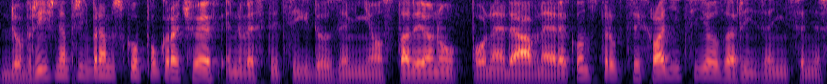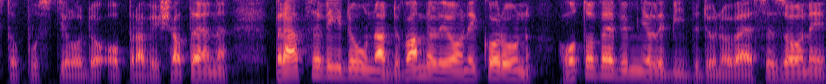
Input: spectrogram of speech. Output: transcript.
Dobříž na Příbramsku pokračuje v investicích do zimního stadionu. Po nedávné rekonstrukci chladícího zařízení se město pustilo do opravy šaten. Práce vyjdou na 2 miliony korun. Hotové by měly být do nové sezóny.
